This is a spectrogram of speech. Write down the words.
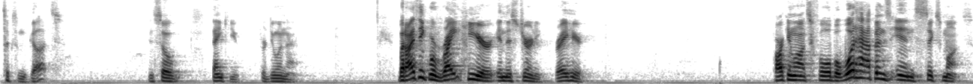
it took some guts. And so Thank you for doing that. But I think we're right here in this journey, right here. Parking lot's full, but what happens in six months?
